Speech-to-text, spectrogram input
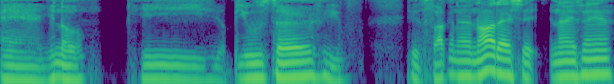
and, you know, he abused her. He, he was fucking her and all that shit. You know what I'm saying?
